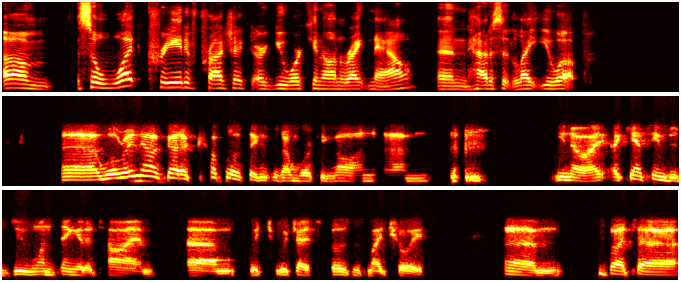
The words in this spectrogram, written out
Um, so, what creative project are you working on right now, and how does it light you up? Uh, well, right now I've got a couple of things that I'm working on. Um, you know, I, I can't seem to do one thing at a time, um, which which I suppose is my choice. Um, but uh,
